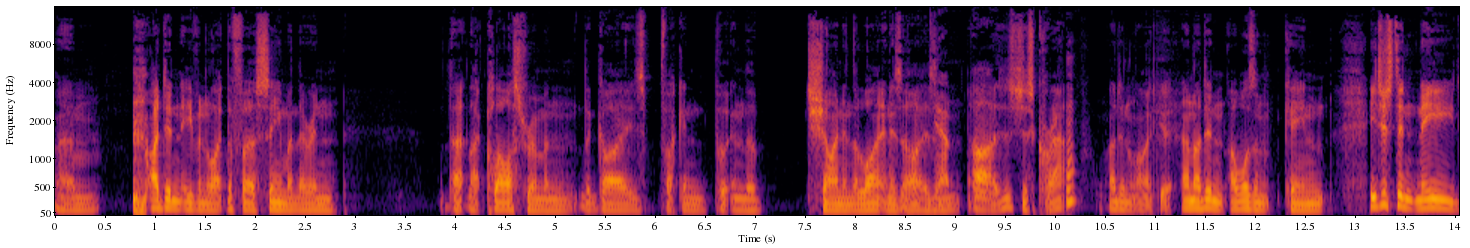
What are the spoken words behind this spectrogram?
Um, I didn't even like the first scene when they're in that that classroom and the guy's fucking putting the shine shining the light in his eyes, and ah, it's just crap. I didn't like it, and I didn't, I wasn't keen. He just didn't need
